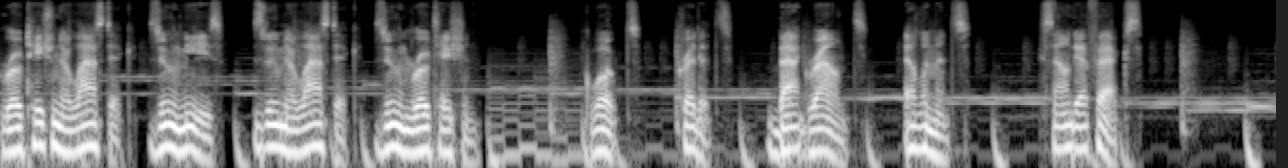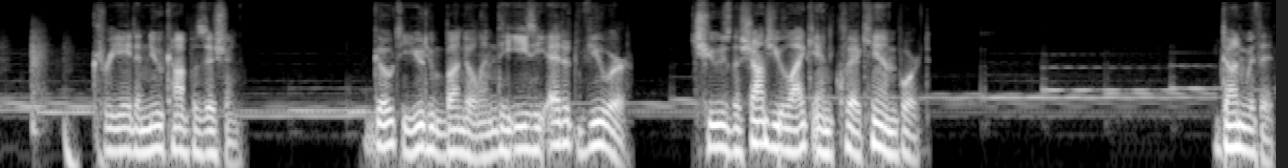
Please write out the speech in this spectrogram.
Rotation Elastic, Zoom Ease, Zoom Elastic, Zoom Rotation. Quotes, Credits, Backgrounds, Elements, Sound effects. Create a new composition. Go to YouTube Bundle in the Easy Edit Viewer. Choose the shot you like and click Import. Done with it.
